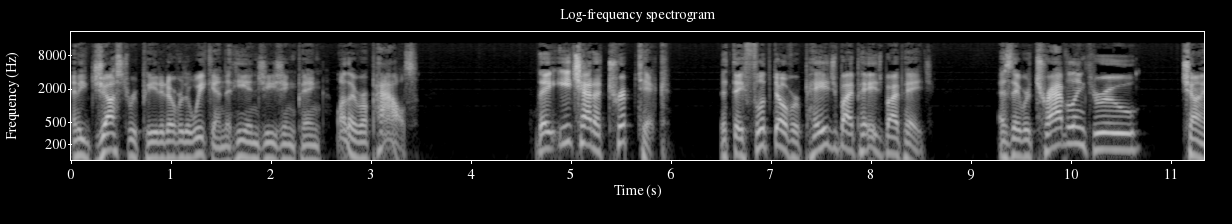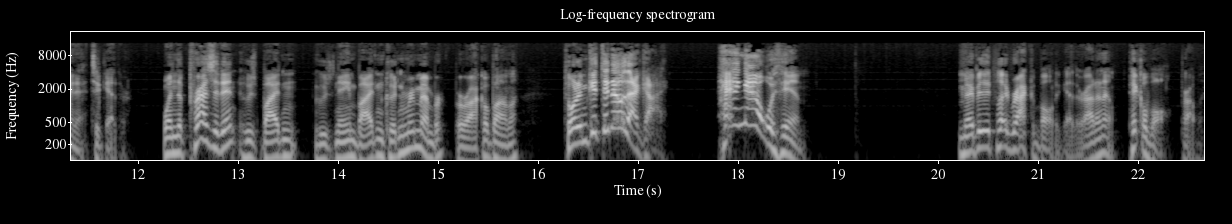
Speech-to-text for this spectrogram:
and he just repeated over the weekend that he and Xi Jinping, well, they were pals. They each had a TripTik that they flipped over page by page by page as they were traveling through China together. When the president, whose Biden, whose name Biden couldn't remember, Barack Obama, told him get to know that guy, hang out with him. Maybe they played racquetball together. I don't know. Pickleball, probably.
